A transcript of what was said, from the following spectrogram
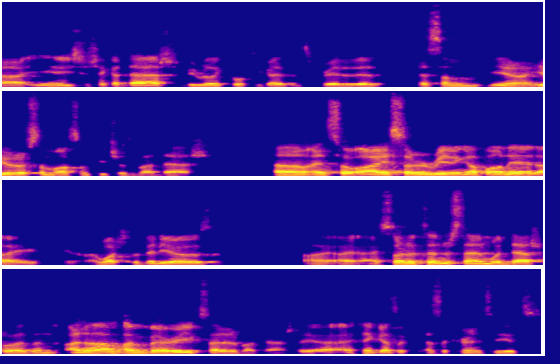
uh, you, know, you should check out Dash. It'd be really cool if you guys integrated it. There's some, you know, here are some awesome features about Dash. Uh, and so I started reading up on it. I, you know, I watched the videos and I, I started to understand what Dash was, and, and I'm, I'm very excited about Dash. I think as a as a currency, it's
